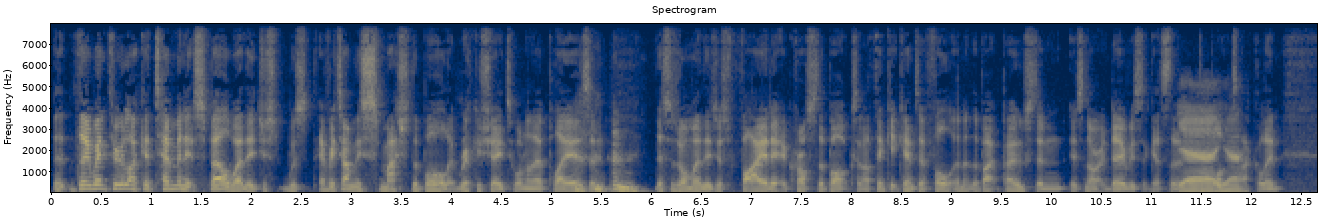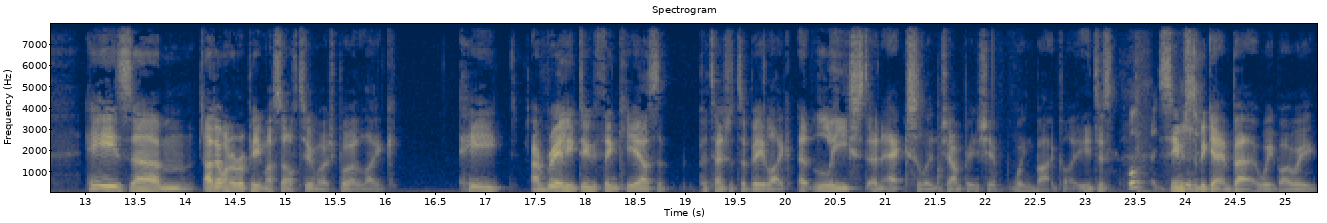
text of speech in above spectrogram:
they went through like a 10 minute spell where they just was every time they smashed the ball it ricocheted to one of their players and this is one where they just fired it across the box and i think it came to fulton at the back post and it's norton davis that gets the, yeah, the block yeah. tackle in he's um i don't want to repeat myself too much but like he i really do think he has the potential to be like at least an excellent championship wing back. Like he just well, seems to be getting better week by week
